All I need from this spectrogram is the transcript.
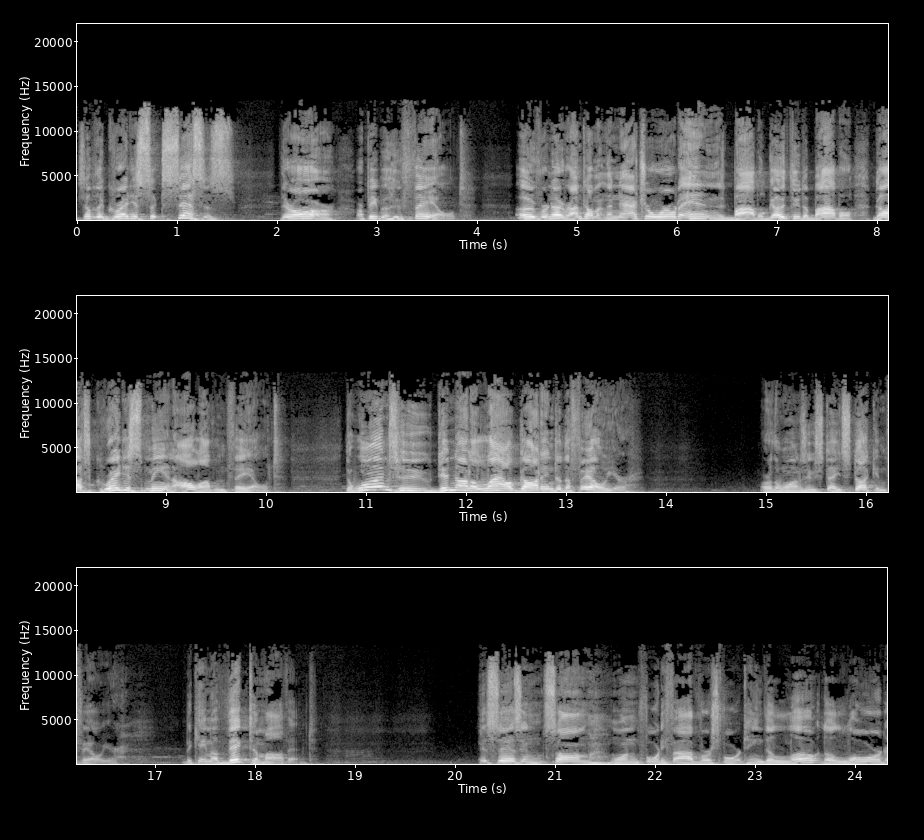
Some of the greatest successes there are are people who failed over and over. I'm talking about in the natural world and in the Bible. Go through the Bible. God's greatest men, all of them failed. The ones who did not allow God into the failure are the ones who stayed stuck in failure, became a victim of it. It says in Psalm 145, verse 14, the, Lord,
